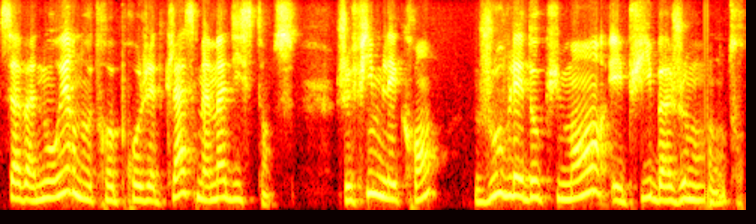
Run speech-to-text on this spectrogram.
ça va nourrir notre projet de classe même à distance. Je filme l'écran, j'ouvre les documents et puis bah, je montre.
